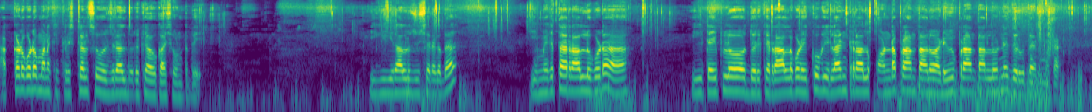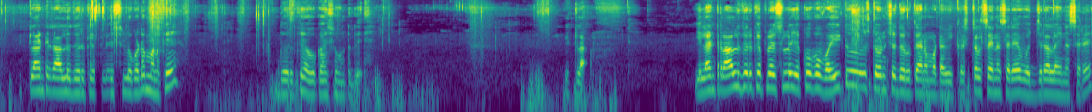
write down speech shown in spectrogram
అక్కడ కూడా మనకి క్రిస్టల్స్ వజ్రాలు దొరికే అవకాశం ఉంటుంది. ఈ రాళ్ళు చూశారు కదా? ఈ మిగతా రాళ్ళు కూడా ఈ టైప్లో దొరికే రాళ్ళు కూడా ఎక్కువగా ఇలాంటి రాళ్ళు కొండ ప్రాంతాలు అడవి ప్రాంతాల్లోనే దొరుకుతాయి అన్నమాట. ఇట్లాంటి రాళ్ళు దొరికే ప్లేస్లో కూడా మనకి దొరికే అవకాశం ఉంటుంది. ఇట్లా. ఇలాంటి రాళ్ళు దొరికే ప్లేస్లో ఎక్కువగా వైట్ స్టోన్స్ దొరుకుతాయి అన్నమాట అవి క్రిస్టల్స్ అయినా సరే వజ్రాలు అయినా సరే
